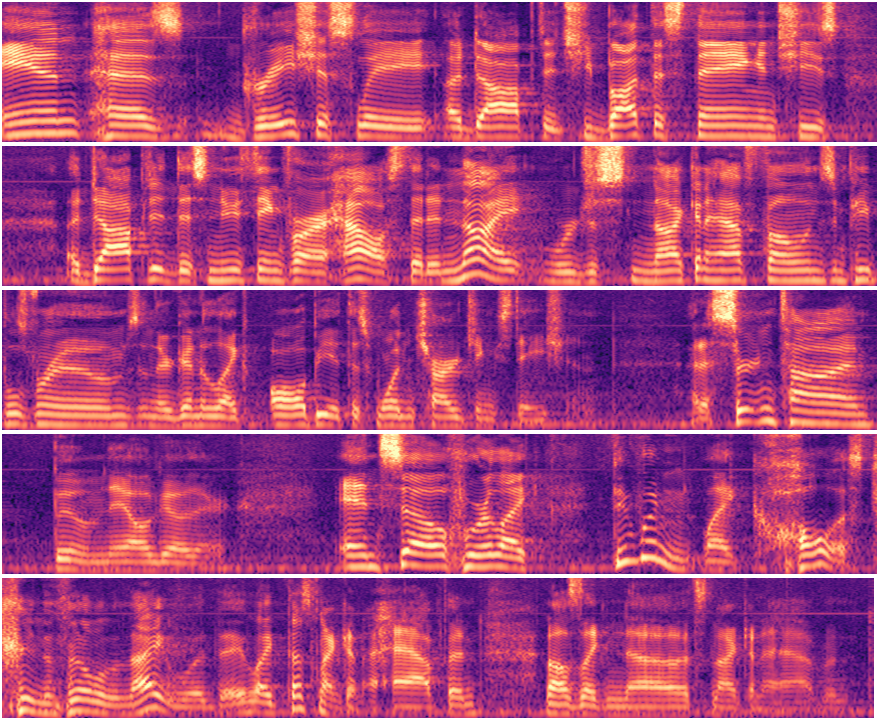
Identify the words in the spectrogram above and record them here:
Anne has graciously adopted, she bought this thing and she's adopted this new thing for our house that at night we're just not going to have phones in people's rooms and they're going to like all be at this one charging station. At a certain time, boom, they all go there. And so we're like, they wouldn't like call us during the middle of the night, would they? Like, that's not gonna happen. And I was like, no, it's not gonna happen.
